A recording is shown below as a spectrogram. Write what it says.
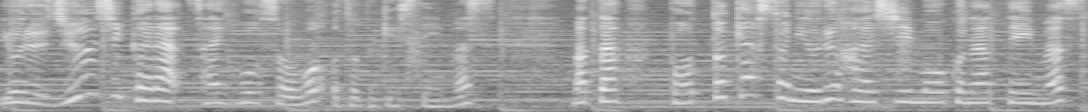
夜10時から再放送をお届けしています。またポッドキャストによる配信も行っています。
